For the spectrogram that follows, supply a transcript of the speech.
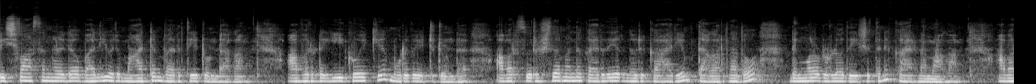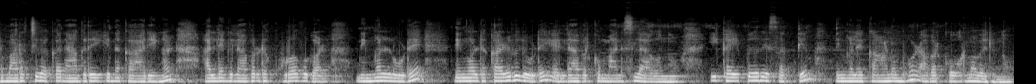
വിശ്വാസങ്ങളിലോ വലിയൊരു മാറ്റം വരുത്തിയിട്ടുണ്ടാകാം. അവരുടെ ഈഗോയ്ക്ക് മുറിവേറ്റിട്ടുണ്ട്. അവർ സുരക്ഷിതമെന്ന് കരുതിയിരുന്ന ഒരു കാര്യം തകർന്നതോ നിങ്ങളോടുള്ള ദേഷ്യത്തിന് കാരണമാകാം. അവർ മറച്ചു വെക്കാൻ ആഗ്രഹിക്കുന്ന കാര്യങ്ങൾ അല്ലെങ്കിൽ അവരുടെ കുറവുകൾ നിങ്ങളിലൂടെ നിങ്ങളുടെ കഴിവിലൂടെ എല്ലാവർക്കും മനസ്സിലാകുന്നു. ഈ കൈപ്പേറിയ സത്യം നിങ്ങളെ കാണുമ്പോൾ അവർക്ക് ഓർമ്മ വരുന്നു.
